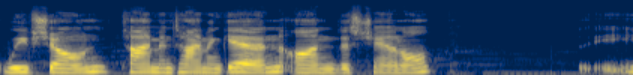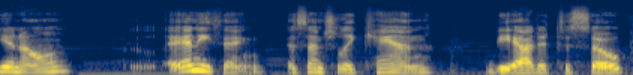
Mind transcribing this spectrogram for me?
we've shown time and time again on this channel, you know, anything essentially can be added to soap.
